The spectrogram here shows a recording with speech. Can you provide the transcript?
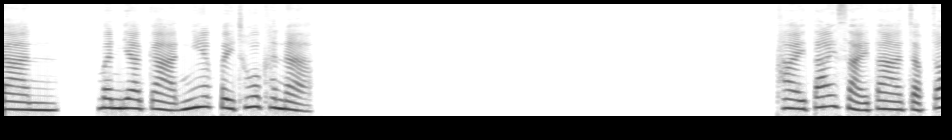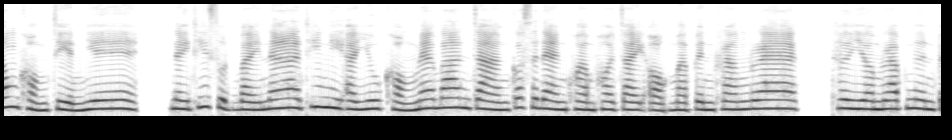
กัน บรรยากาศเงียบไปชั่วขณะ ภายใต้สายตาจับจ้องของเจียนเย่ ในที่สุดใบหน้าที่มีอายุของแม่บ้านจางก็แสดงความพอใจออกมาเป็นครั้งแรก เธอยอมรับเงินไป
